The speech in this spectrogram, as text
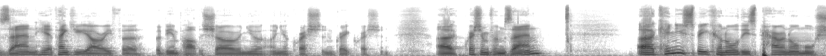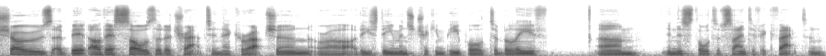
Zan here. Thank you, Yari, for, for being part of the show and your on your question. Great question. Uh, question from Zan. Uh, can you speak on all these paranormal shows a bit? Are there souls that are trapped in their corruption, or are these demons tricking people to believe um, in this thought of scientific fact and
